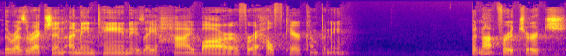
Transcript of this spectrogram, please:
The resurrection, I maintain, is a high bar for a healthcare company, but not for a church.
